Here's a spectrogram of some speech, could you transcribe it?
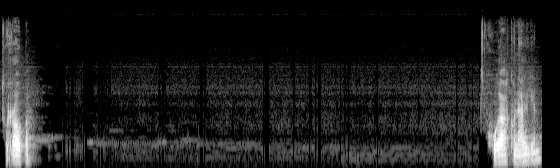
tu ropa. ¿Jugabas con alguien?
